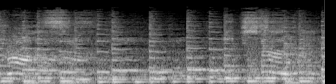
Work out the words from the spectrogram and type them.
cross. So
